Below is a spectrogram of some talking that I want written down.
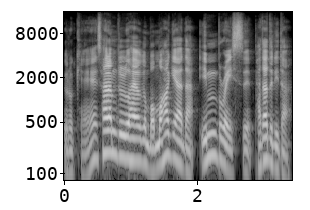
요렇게 사람들로 하여금 뭐뭐 하게 하다. embrace 받아들이다.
